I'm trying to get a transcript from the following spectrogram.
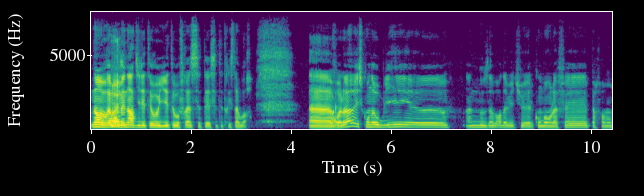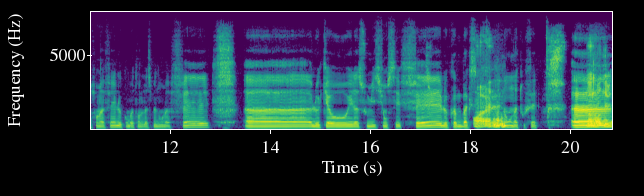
non, vraiment, Ménard, il était, au, il était aux fraises, c'était, c'était triste à voir. Euh, Voilà. Est-ce qu'on a oublié euh, un de nos awards habituels Combat, on l'a fait. Performance, on l'a fait. Le combattant de la semaine, on l'a fait. Euh, le chaos et la soumission, c'est fait. Le comeback, c'est fait. Non, on a tout fait. Euh,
